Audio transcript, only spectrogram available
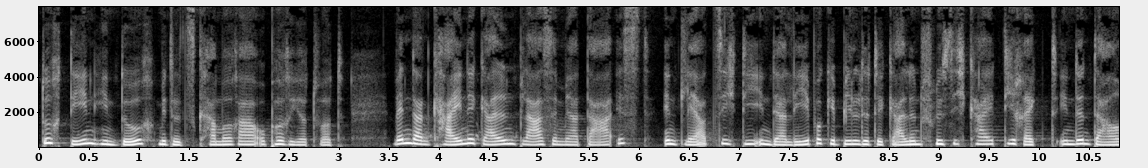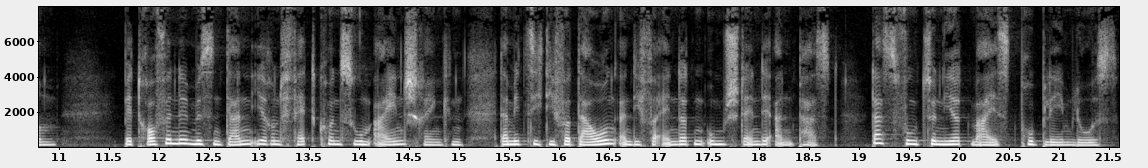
durch den hindurch mittels Kamera operiert wird. Wenn dann keine Gallenblase mehr da ist, entleert sich die in der Leber gebildete Gallenflüssigkeit direkt in den Darm. Betroffene müssen dann ihren Fettkonsum einschränken, damit sich die Verdauung an die veränderten Umstände anpasst. Das funktioniert meist problemlos.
